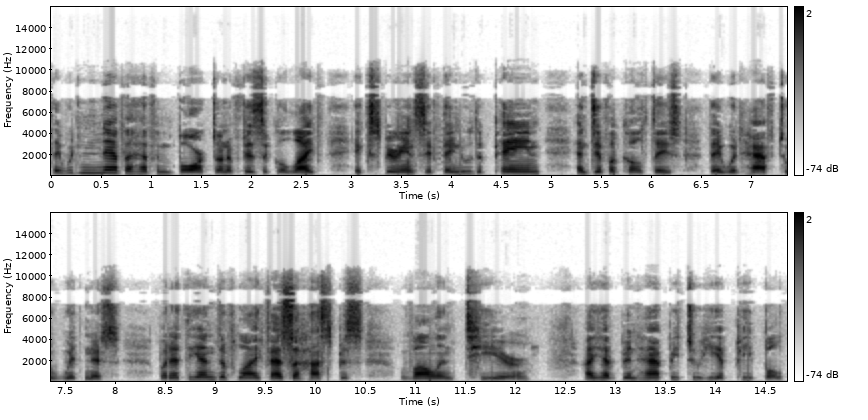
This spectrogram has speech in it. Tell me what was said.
they would never have embarked on a physical life experience if they knew the pain and difficulties they would have to witness. But at the end of life, as a hospice volunteer, I have been happy to hear people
